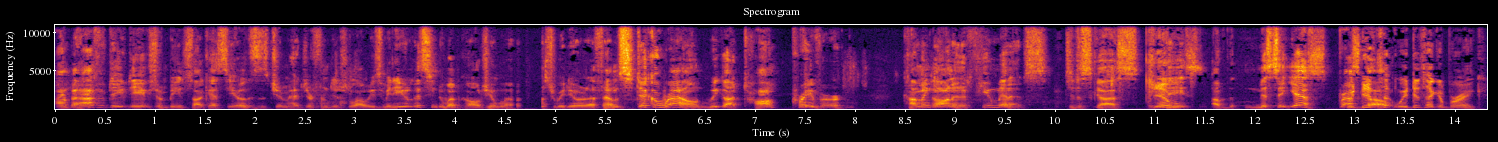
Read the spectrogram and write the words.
On behalf of Dave Davies from Beanstalk SEO, this is Jim Hedger from Digital Always Media. You're listening to Webcology and Webmaster Radio FM. Stick around. We got Tom Craver coming on in a few minutes to discuss the Jim? case of the missing. Yes, We did. Did, we did take a break.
